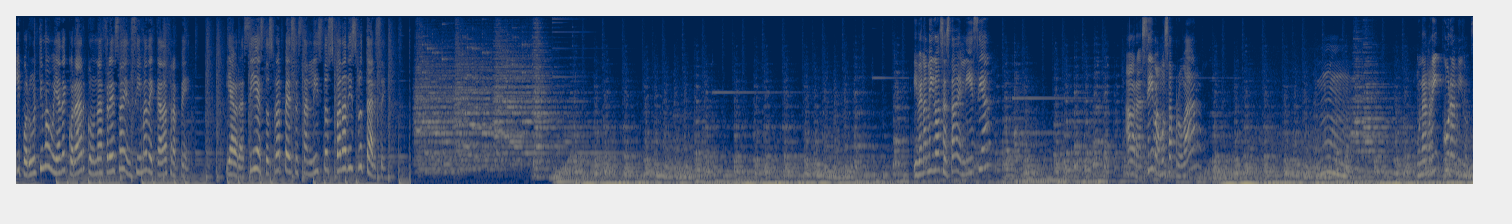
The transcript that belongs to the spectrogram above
Y por último voy a decorar con una fresa encima de cada frappé. Y ahora sí, estos frappés están listos para disfrutarse. ¿Y ven amigos esta delicia? Ahora sí, vamos a probar. Mmm, una ricura amigos.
